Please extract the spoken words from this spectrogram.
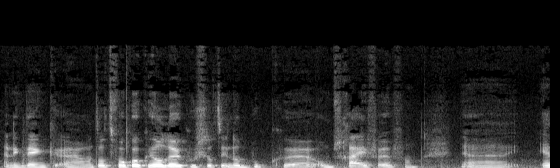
En ik denk, uh, want dat vond ik ook heel leuk hoe ze dat in dat boek uh, omschrijven. Van, ja,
